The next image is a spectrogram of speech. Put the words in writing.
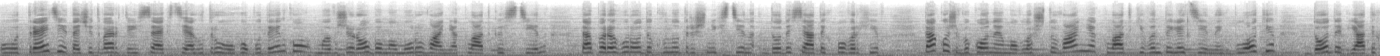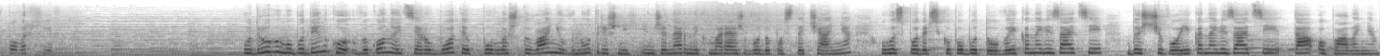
У третій та четвертій секціях другого будинку ми вже робимо мурування кладки стін та перегородок внутрішніх стін до десятих поверхів. Також виконуємо влаштування кладки вентиляційних блоків до дев'ятих поверхів. У другому будинку виконуються роботи по влаштуванню внутрішніх інженерних мереж водопостачання, господарсько-побутової каналізації, дощової каналізації та опалення.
